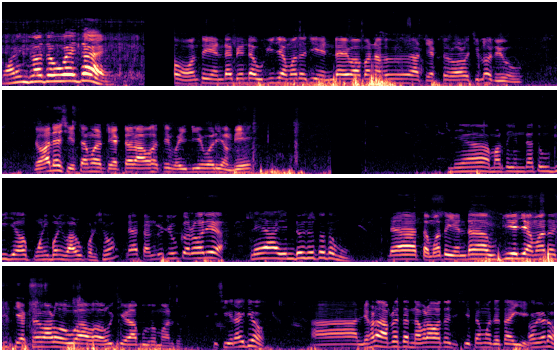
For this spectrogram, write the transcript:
મોર્નિંગ જોવા જવું હોય જાય. ઓન તો એંડા બેંડા ઉગી જાય. અમારે હજી એંડા એવા બાબાના આ ટ્રેક્ટર વાળો ચીલો રહ્યો. જવા દે સીતામાં ટ્રેક્ટર આવે હતી દઈએ વળી અમે. લે અમારે તો ઈંડા તો ઉગી જાય પાણી બાણી વાળવું પડશે. લે તંદુ જેવું કરો લે. લે આ ઈંડો જોતો તો હું. લે તમારે તો ઈંડા ઉગીએ છે અમારે તો હજી ટ્રેક્ટર વાળો આવું આવો આવું શેળાબુ છે અમારે તો. એ શેરાઈ દો આ લેહડો આપણે તો નવડાવા તો સીતામાં જતા આવીએ. હવે હેડો.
